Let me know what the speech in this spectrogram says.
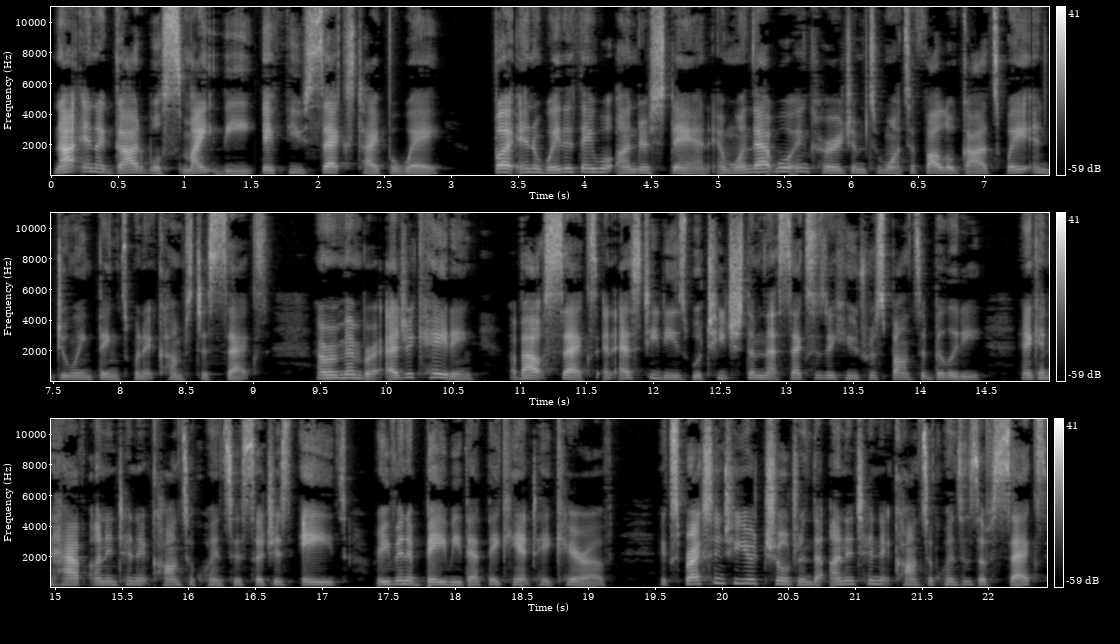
not in a God will smite thee if you sex type of way, but in a way that they will understand and one that will encourage them to want to follow God's way in doing things when it comes to sex. And remember, educating about sex and STDs will teach them that sex is a huge responsibility and can have unintended consequences such as AIDS or even a baby that they can't take care of. Expressing to your children the unintended consequences of sex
